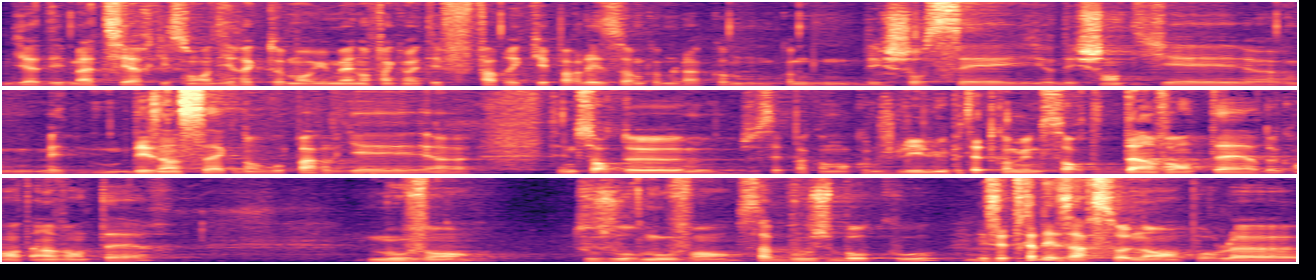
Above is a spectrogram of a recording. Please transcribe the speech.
il y a des matières qui sont indirectement humaines, enfin qui ont été fabriquées par les hommes, comme, comme, des chaussées, des chantiers, euh, mais des insectes dont vous parliez. Euh, c'est une sorte de, je ne sais pas comment, comme je l'ai lu, peut-être comme une sorte d'inventaire, de grand inventaire, mouvant, toujours mouvant, ça bouge beaucoup, et c'est très désarçonnant pour le,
